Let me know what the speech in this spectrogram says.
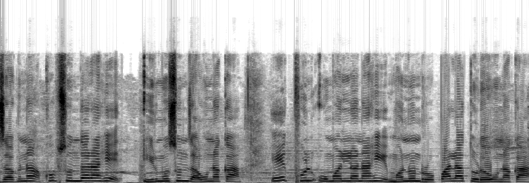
जगणं खूप सुंदर आहे. हिरमुसून जाऊ नका. एक फूल उमललं नाही म्हणून रोपाला तुडवू नका.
